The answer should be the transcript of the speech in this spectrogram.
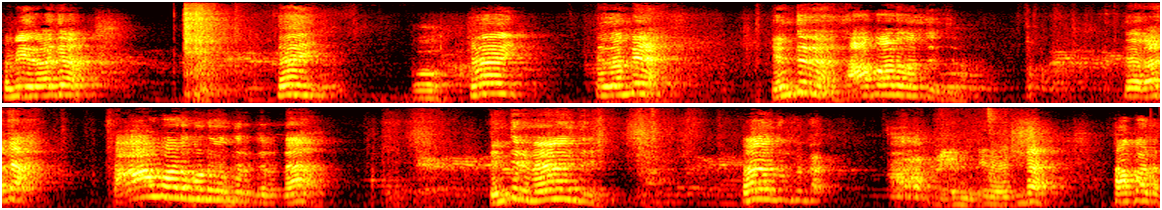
தம்பி ராஜா ஏய் ஏய் ஏய் தம்பி எந்திர சாப்பாடு வந்துருச்சு ஏய் ராஜா சாப்பாடு கொண்டு வந்திருக்கிறேன்டா எந்திரி மேல எந்திரி சாப்பாடு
